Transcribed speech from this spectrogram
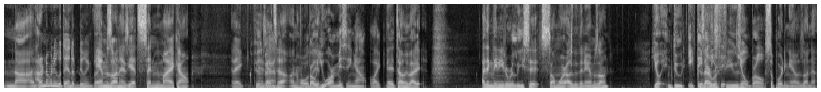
Nah, I don't never knew what they end up doing. But Amazon has yet to send me my account. Like Feels has yet bad. to unhold bro, it. you are missing out. Like Yeah, tell me about it. I think they need to release it somewhere other than Amazon yo, dude, if they because I released it- refuse yo, bro, supporting Amazon now.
